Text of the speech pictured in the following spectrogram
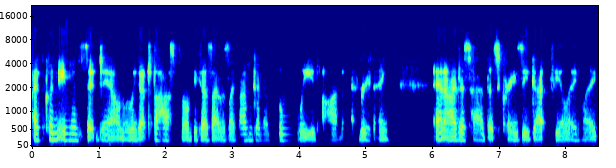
I couldn't even sit down when we got to the hospital because I was like, I'm going to bleed on everything. And I just had this crazy gut feeling like,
